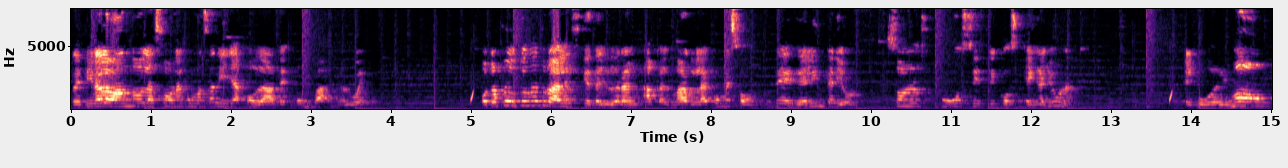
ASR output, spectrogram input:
Retira lavando la zona con manzanilla o date un baño luego. Otros productos naturales que te ayudarán a calmar la comezón desde el interior son los jugos cítricos en ayunas. El jugo de limón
